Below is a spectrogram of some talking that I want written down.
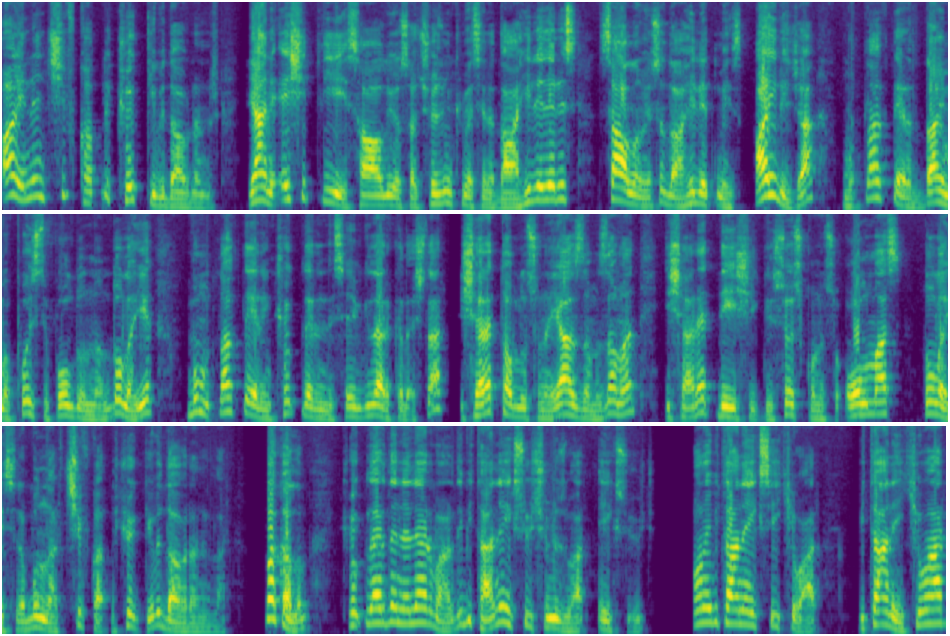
aynen çift katlı kök gibi davranır. Yani eşitliği sağlıyorsa çözüm kümesine dahil ederiz. Sağlamıyorsa dahil etmeyiz. Ayrıca mutlak değerde daima pozitif olduğundan dolayı bu mutlak değerin köklerinde sevgili arkadaşlar işaret tablosuna yazdığımız zaman işaret değişikliği söz konusu olmaz. Dolayısıyla bunlar çift katlı kök gibi davranırlar. Bakalım köklerde neler vardı? Bir tane eksi 3'ümüz var. Eksi 3. Sonra bir tane eksi 2 var. Bir tane 2 var.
